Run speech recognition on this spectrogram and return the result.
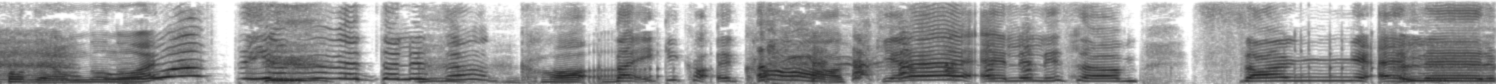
på det om noen år. Jeg forventa liksom ka Nei, ikke ka kake, eller liksom sang, eller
